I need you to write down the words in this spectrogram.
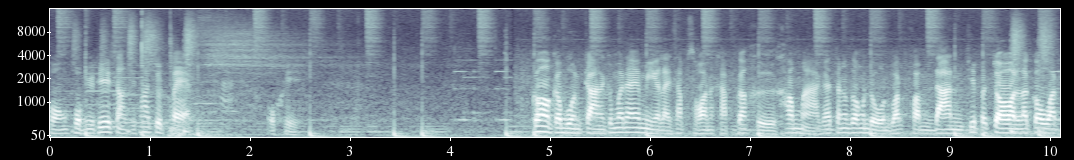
ของผมอยู่ที่ 35.8 โอเค ก็กระบวนการก็ไม่ได้มีอะไรซับซ้อนนะครับ ก็คือเข้ามาก็ต้องต้องโดนวัดความดันชีพจรแล้วก็วัด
